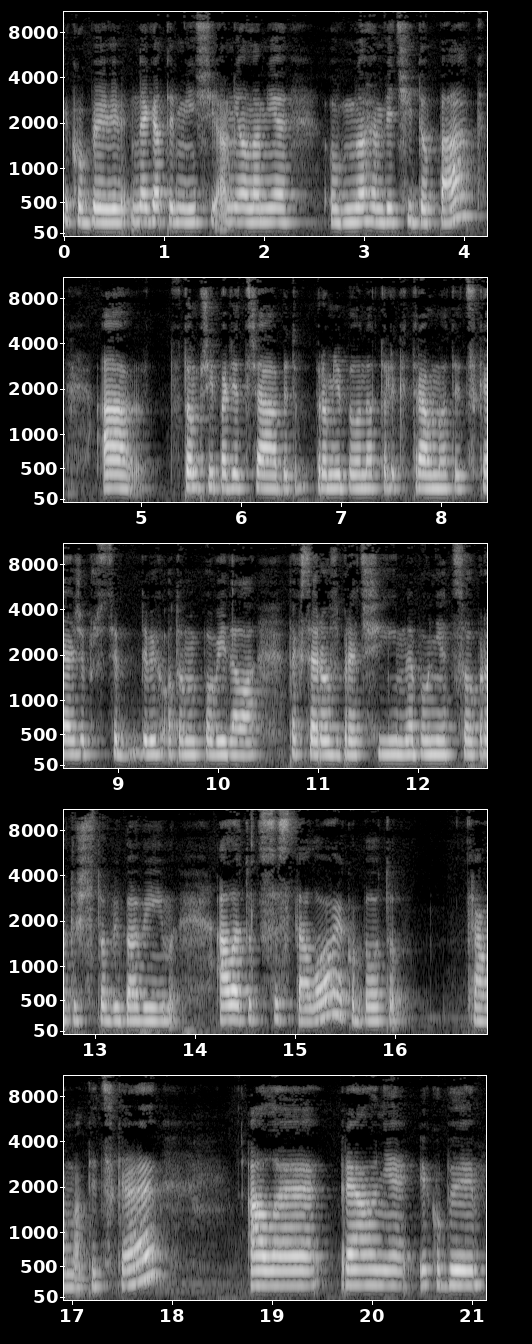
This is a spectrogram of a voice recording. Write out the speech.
jakoby negativnější a měl na mě mnohem větší dopad a v tom případě třeba by to pro mě bylo natolik traumatické, že prostě kdybych o tom povídala, tak se rozbrečím nebo něco, protože si to vybavím. Ale to, co se stalo, jako bylo to traumatické, ale reálně jakoby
